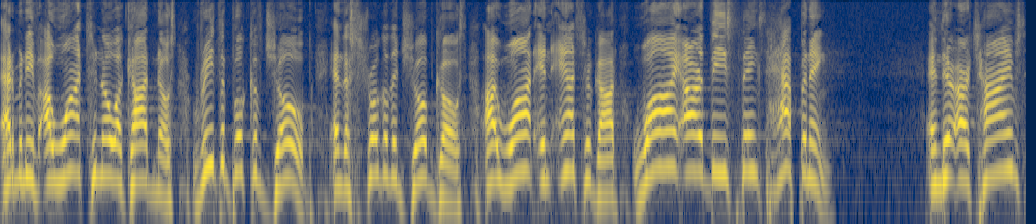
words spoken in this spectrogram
Adam and Eve, I want to know what God knows. Read the book of Job and the struggle that Job goes. I want an answer, God. Why are these things happening? And there are times,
